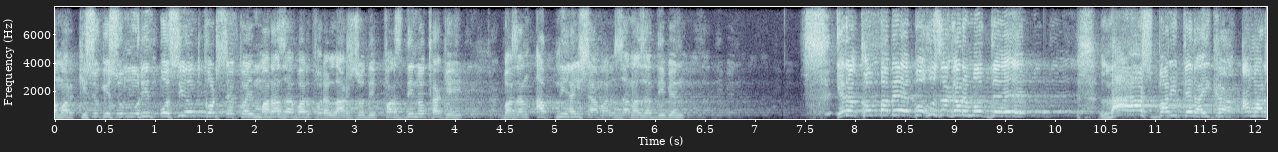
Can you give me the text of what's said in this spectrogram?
আমার কিছু কিছু মুরিদ ওসিয়ত করছে কই মারা যাবার পরে লাশ যদি পাঁচ দিনও থাকে, বাজান আপনি আইসা আমার জানাজা দিবেন। এরকম ভাবে বহু জায়গার মধ্যে লাশ বাড়িতে রাইখা আমার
